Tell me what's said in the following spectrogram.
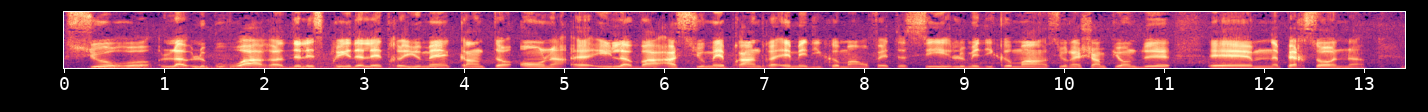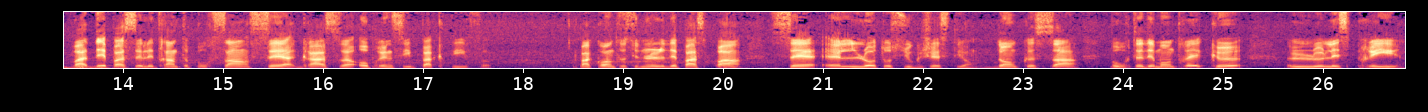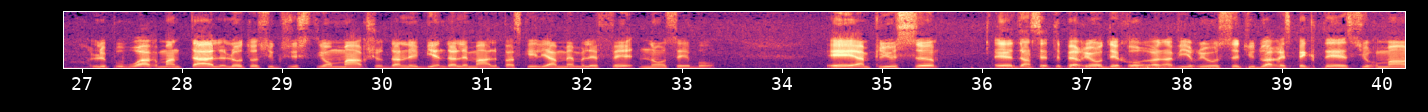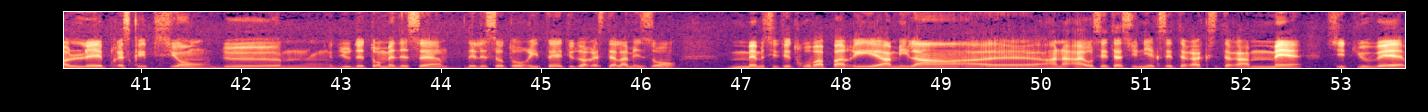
sur la, le pouvoir de l'esprit de l'être humain quand on euh, il va assumer prendre un médicament en fait. Si le médicament sur un champion de euh, personnes va dépasser les 30% c'est grâce au principe actif. Par contre s'il ne le dépasse pas c'est euh, l'autosuggestion. Donc ça pour te démontrer que l'esprit le pouvoir mental, l'autosuggestion marche dans le bien, dans le mal, parce qu'il y a même l'effet nocebo. Et en plus, dans cette période de coronavirus, tu dois respecter sûrement les prescriptions de, de ton médecin, des autorités, tu dois rester à la maison, même si tu te trouves à Paris, à Milan, euh, aux États-Unis, etc., etc. Mais si tu veux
